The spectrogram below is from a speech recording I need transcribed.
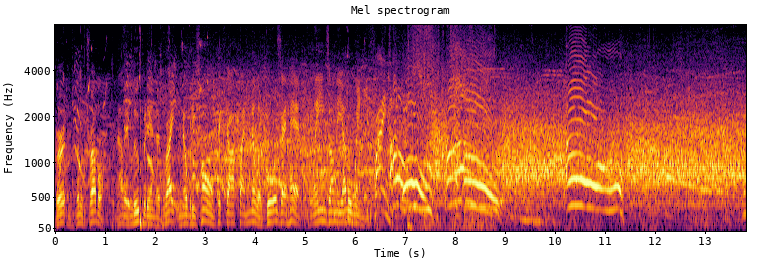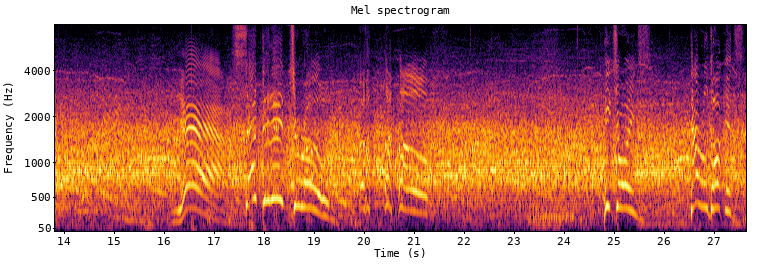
Burton, little trouble. Now they loop it in the right, and nobody's home. Picked off by Miller. Gore's ahead. Lane's on the other wing. He finds. Oh! Oh! Oh! Yeah! Send it in, Jerome! he joins Darryl Dawkins,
